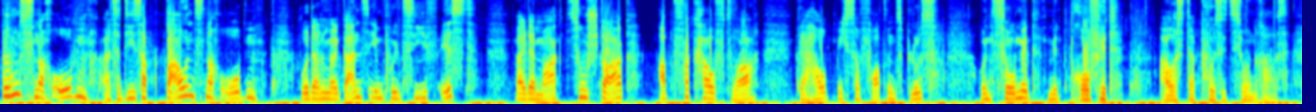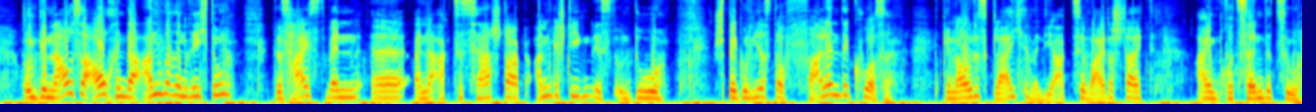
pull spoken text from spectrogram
Bums nach oben, also dieser Bounce nach oben, wo dann mal ganz impulsiv ist, weil der Markt zu stark abverkauft war, der haut mich sofort ins Plus und somit mit Profit aus der Position raus. Und genauso auch in der anderen Richtung. Das heißt, wenn äh, eine Aktie sehr stark angestiegen ist und du spekulierst auf fallende Kurse, genau das gleiche. Wenn die Aktie weiter steigt, ein Prozent dazu.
